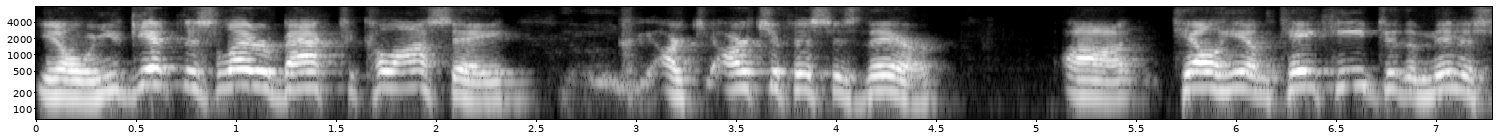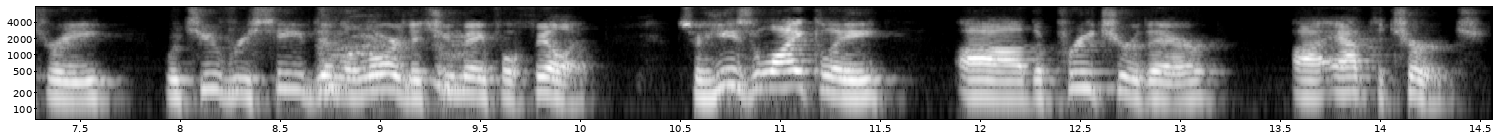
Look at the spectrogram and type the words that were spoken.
you know, when you get this letter back to Colossae, Archippus is there. Uh, tell him, take heed to the ministry which you've received in the Lord that you may fulfill it. So he's likely uh, the preacher there uh, at the church.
